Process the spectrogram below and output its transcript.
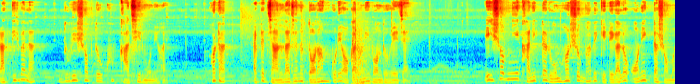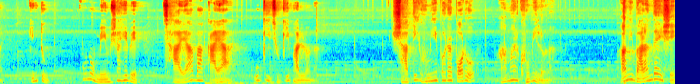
রাত্রির বেলা দূরের শব্দ খুব কাছের মনে হয়। হঠাৎ একটা জানলা যেন দরাম করে অকারণেই বন্ধ হয়ে যায়। এইসব নিয়ে খানিকটা রোমহর্ষকভাবে কেটে গেল অনেকটা সময়। কিন্তু কোনো মেম সাহেবের ছায়া বা কায়া উকি ঝুঁকি মারল না। সাথী ঘুমিয়ে পড়ার পরও আমার ঘুম এলো না। আমি বারান্দায় এসে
